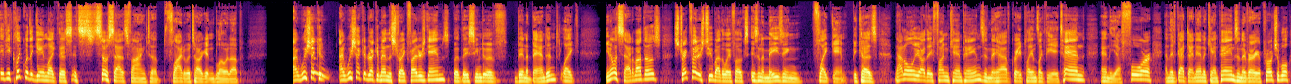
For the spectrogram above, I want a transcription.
if you click with a game like this, it's so satisfying to fly to a target and blow it up. I wish I could. I wish I could recommend the Strike Fighters games, but they seem to have been abandoned. Like, you know what's sad about those? Strike Fighters 2, by the way, folks, is an amazing flight game because not only are they fun campaigns and they have great planes like the A10 and the F4, and they've got dynamic campaigns and they're very approachable,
